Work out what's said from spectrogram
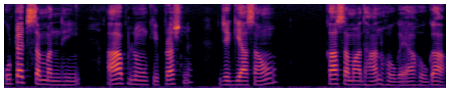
कुटच संबंधी आप लोगों की प्रश्न, जिज्ञासाओं का समाधान हो गया होगा।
